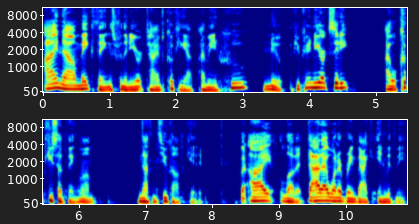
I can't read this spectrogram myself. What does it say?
I now make things for the New York Times cooking app. I mean, who knew? If you're in New York City, I will cook you something. Well, nothing too complicated, but I love it. That I want to bring back in with me.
